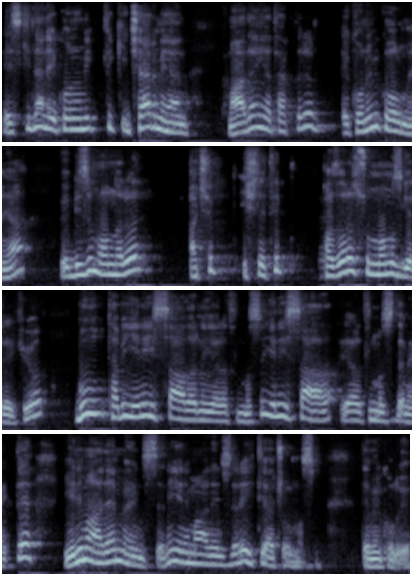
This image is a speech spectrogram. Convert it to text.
eskiden ekonomiklik içermeyen maden yatakları ekonomik olmaya ve bizim onları açıp işletip pazara sunmamız gerekiyor. Bu tabii yeni iş sahalarının yaratılması. Yeni iş saha yaratılması demek de yeni maden mühendislerine, yeni madencilere ihtiyaç olması demek oluyor.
